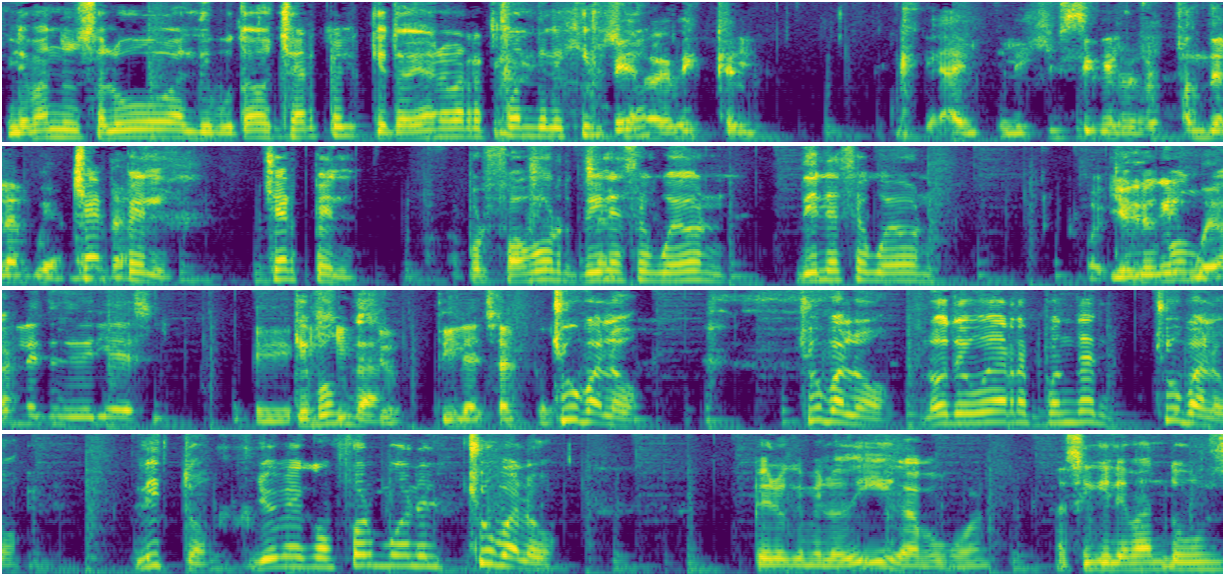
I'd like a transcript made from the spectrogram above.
le mando un saludo al diputado Charpel, que todavía no me responde el egipcio. El, el, el egipcio que le responde la weá. Charpel, Charpel, por favor, dile a ese weón, dile a ese weón. Yo creo que el ponga. weón le debería decir. Eh, Que ponga. Dile a Charper. Chúpalo, chúpalo, no te voy a responder, chúpalo. Listo, yo me conformo en el chúpalo. Pero que me lo diga, pues, weón. Así que le mando un,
